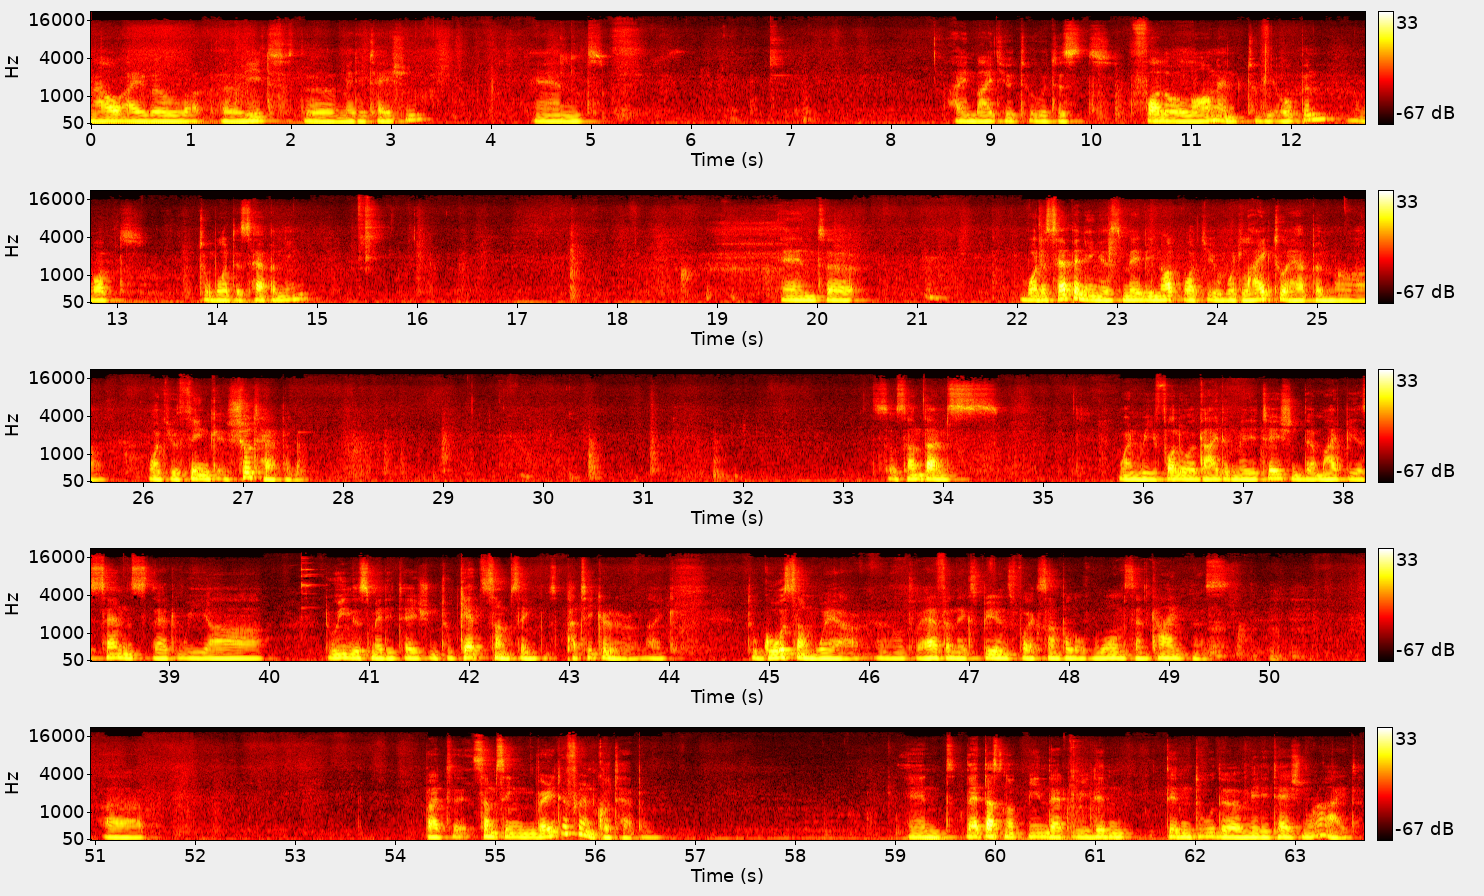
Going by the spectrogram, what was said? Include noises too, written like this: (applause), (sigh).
now I will uh, lead the meditation and I invite you to just follow along and to be open what to what is happening. And uh, what is happening is maybe not what you would like to happen or what you think should happen. So sometimes when we follow a guided meditation, there might be a sense that we are doing this meditation to get something particular, like to go somewhere, you know, to have an experience, for example, of warmth and kindness. Uh, but something very different could happen. And that does not mean that we didn't didn't do the meditation right.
